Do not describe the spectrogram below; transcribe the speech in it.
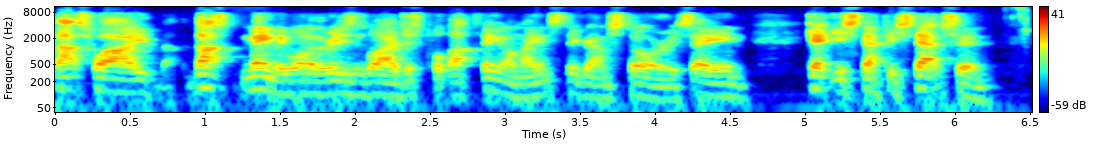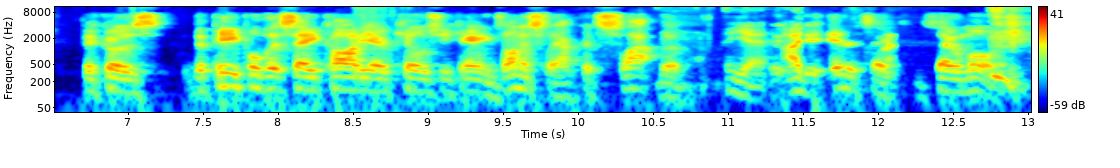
that's why that's mainly one of the reasons why I just put that thing on my Instagram story saying get your steppy steps in. Because the people that say cardio kills your gains, honestly, I could slap them. yeah. It, I, it irritates so much.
